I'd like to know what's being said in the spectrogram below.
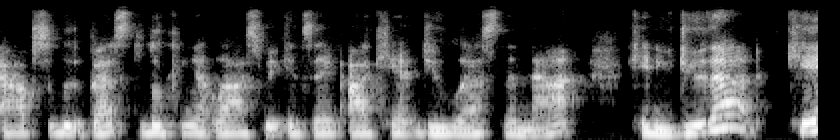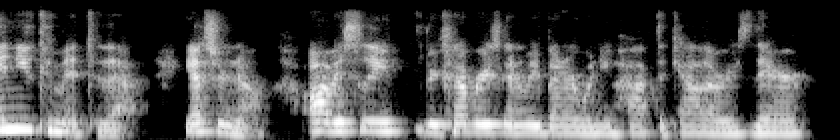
absolute best, looking at last week and saying, I can't do less than that? Can you do that? Can you commit to that? Yes or no? Obviously, recovery is going to be better when you have the calories there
